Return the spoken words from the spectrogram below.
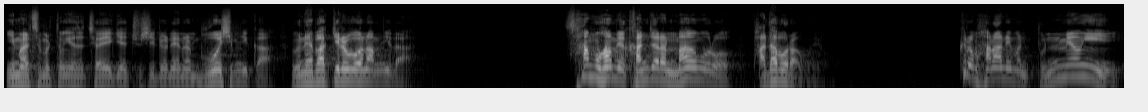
이 말씀을 통해서 저에게 주실 은혜는 무엇입니까? 은혜 받기를 원합니다. 사모하며 간절한 마음으로 받아보라고요. 그럼 하나님은 분명히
